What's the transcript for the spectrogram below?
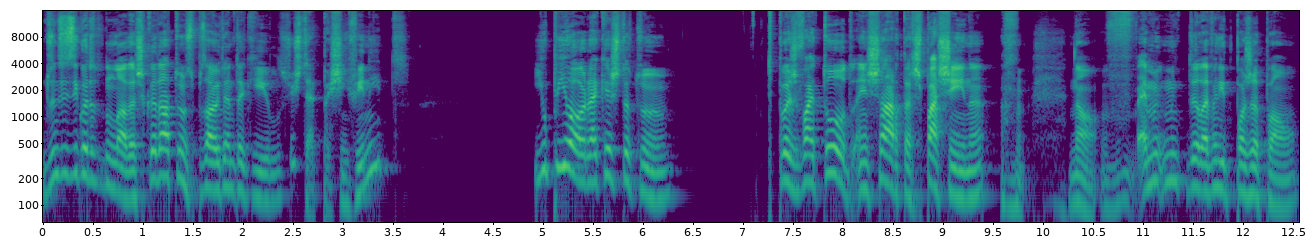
250 toneladas, cada atum se pesar 80 quilos, isto é peixe infinito. E o pior é que este atum depois vai todo em charters para a China. Não, é muito dele é vendido para o Japão.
